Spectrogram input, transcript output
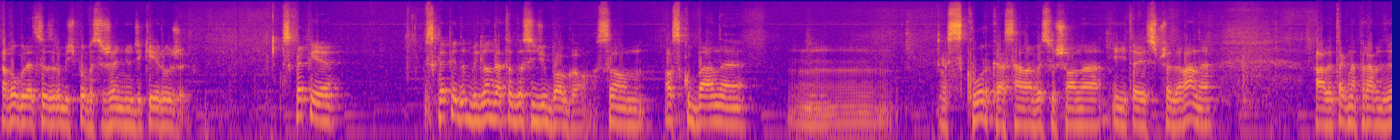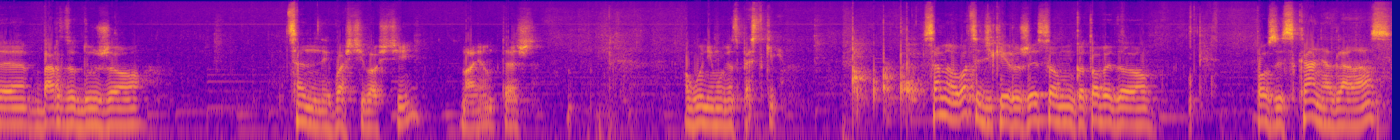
A w ogóle co zrobić po wysuszeniu dzikiej róży? W sklepie, w sklepie wygląda to dosyć ubogo. Są oskubane, mm, skórka sama wysuszona i to jest sprzedawane, ale tak naprawdę bardzo dużo cennych właściwości mają też, ogólnie mówiąc, pestki. Same owoce dzikiej róży są gotowe do pozyskania dla nas,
